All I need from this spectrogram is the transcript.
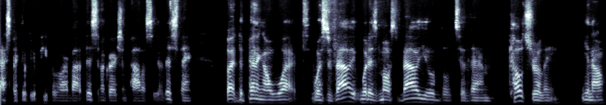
aspect of your people or about this immigration policy or this thing. But depending on what was value, what is most valuable to them culturally, you know,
